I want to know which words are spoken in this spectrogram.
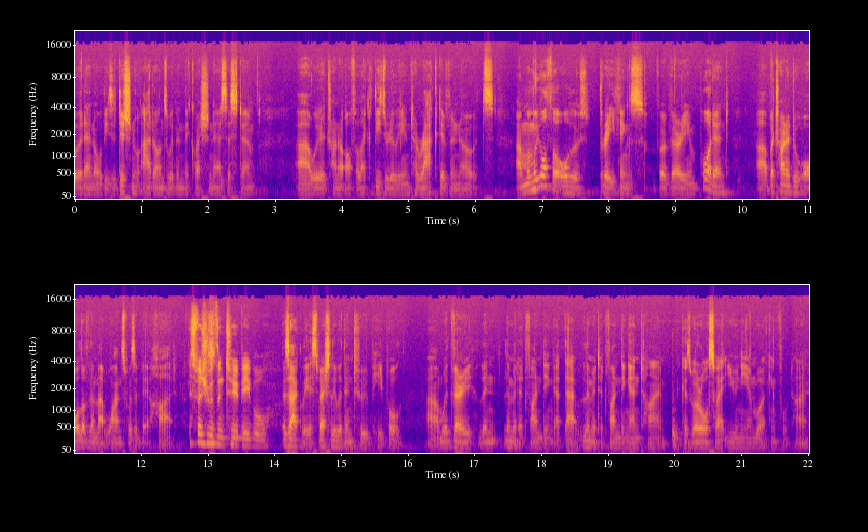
good, and all these additional add-ons within the questionnaire system. Uh, we were trying to offer like these really interactive notes. Um, when we all thought all those three things were very important, uh, but trying to do all of them at once was a bit hard. Especially within two people. Exactly, especially within two people. um, with very lin- limited funding at that limited funding and time because we're also at uni and working full time.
